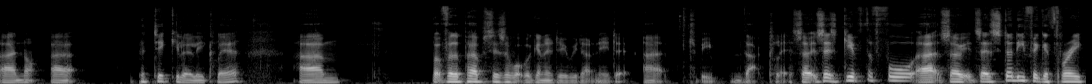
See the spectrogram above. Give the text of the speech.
uh, not uh, particularly clear. Um, but for the purposes of what we're going to do, we don't need it uh, to be that clear. So it says give the four. Uh, so it says study figure three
